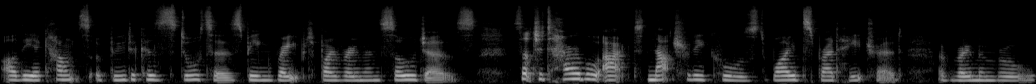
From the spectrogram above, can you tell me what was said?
are the accounts of Boudica's daughters being raped by Roman soldiers. Such a terrible act naturally caused widespread hatred of Roman rule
